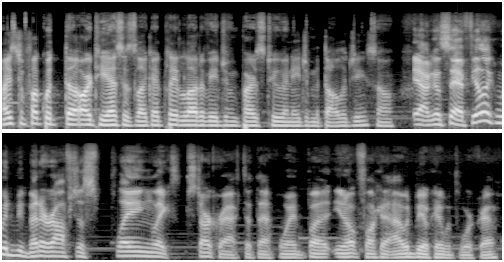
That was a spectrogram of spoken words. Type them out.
I used to fuck with the RTSs. Like I played a lot of Age of Empires 2 and Age of Mythology. So Yeah, I'm gonna say I feel like we'd be better off just playing like StarCraft at that point, but you know, fuck it, I would be okay with Warcraft.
